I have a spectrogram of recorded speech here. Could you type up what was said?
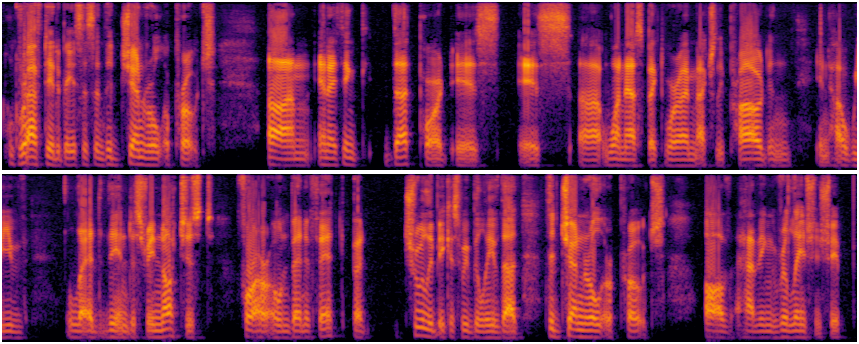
graph databases and the general approach. Um, and I think that part is is uh, one aspect where I'm actually proud in in how we've led the industry, not just for our own benefit, but truly because we believe that the general approach of having relationship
